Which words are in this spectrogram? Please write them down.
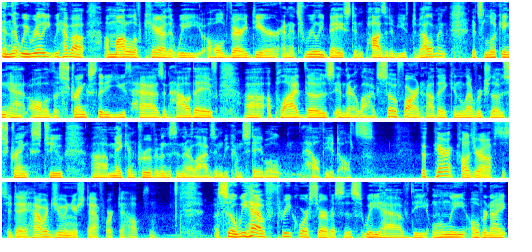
And that we really we have a, a model of care that we hold very dear, and it's really based in positive youth development. It's looking at all of the strengths that a youth has and how they've uh, applied those in their lives so far, and how they can leverage those strengths to uh, make improvements in their lives and become stable, healthy adults. If a parent called your offices today, how would you and your staff work to help them? So we have three core services. We have the only overnight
